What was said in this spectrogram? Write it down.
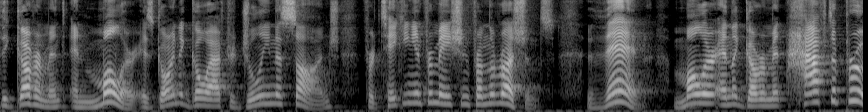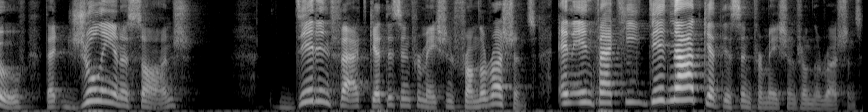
the government and Mueller is going to go after Julian Assange for taking information from the Russians, then Mueller and the government have to prove that Julian Assange did in fact get this information from the Russians. And in fact, he did not get this information from the Russians.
